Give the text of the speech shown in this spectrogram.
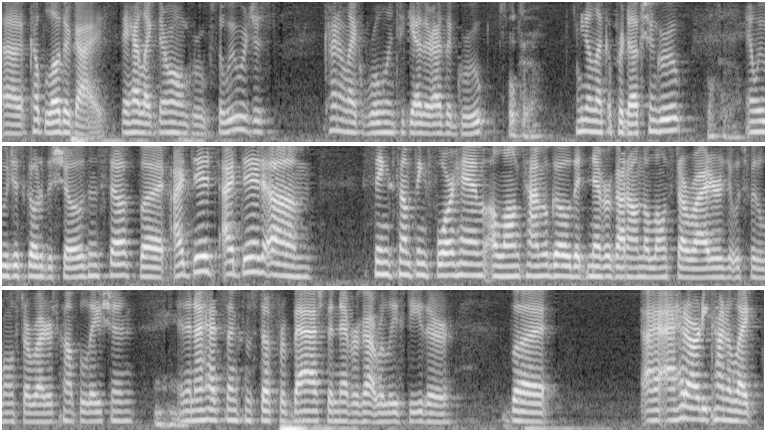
a couple other guys. They had like their own group. So we were just kind of like rolling together as a group, okay, you know, like a production group. okay, and we would just go to the shows and stuff. But I did I did um, sing something for him a long time ago that never got on the Lone Star Ridaz. It was for the Lone Star Ridaz compilation, and then I had sung some stuff for Bash that never got released either. But I, I had already kind of like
